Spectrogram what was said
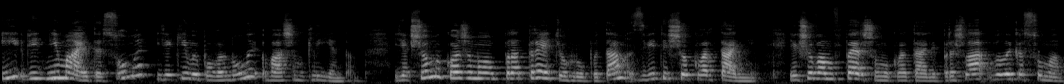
і віднімаєте суми, які ви повернули вашим клієнтам. Якщо ми кажемо про третю групу, там звіти щоквартальні. Якщо вам в першому кварталі прийшла велика сума,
